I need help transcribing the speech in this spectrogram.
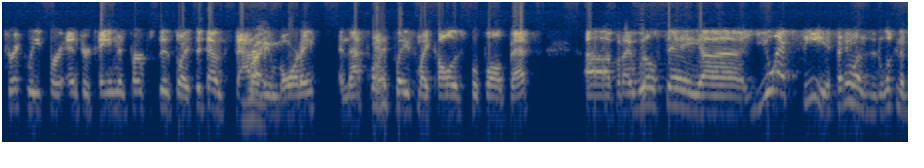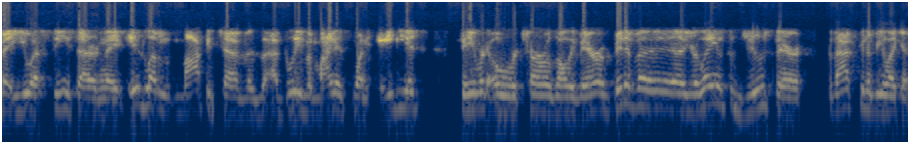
strictly for entertainment purposes. So I sit down Saturday Right. morning, and that's when I place my college football bets. Uh, but I will say, uh, UFC, if anyone's looking to bet UFC Saturday night, Islam Makhachev is, I believe, a minus 180th favorite over Charles Oliveira. A bit of a you're laying some juice there, but that's going to be like a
